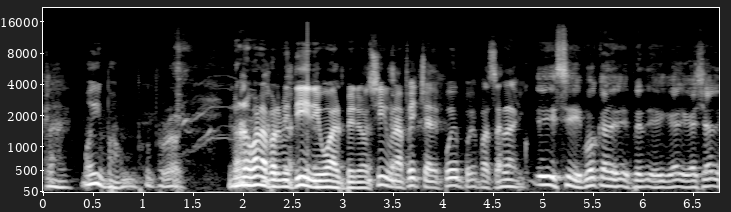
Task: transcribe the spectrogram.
Claro, muy, probable. No nos van a permitir igual, pero sí, una fecha después puede pasar algo. Eh, sí, Boca de, Gallardo,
